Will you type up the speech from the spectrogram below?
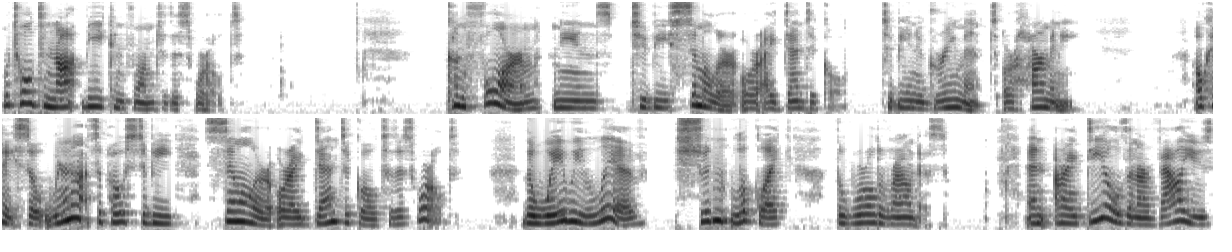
We're told to not be conformed to this world. Conform means to be similar or identical, to be in agreement or harmony. Okay, so we're not supposed to be similar or identical to this world. The way we live shouldn't look like the world around us and our ideals and our values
